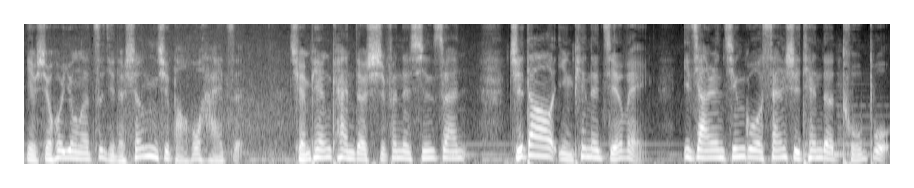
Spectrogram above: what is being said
也学会用了自己的生命去保护孩子。全片看得十分的心酸，直到影片的结尾，一家人经过三十天的徒步，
